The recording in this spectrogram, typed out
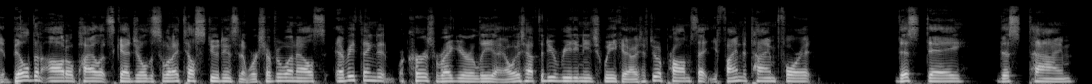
You build an autopilot schedule. This is what I tell students, and it works for everyone else. Everything that occurs regularly, I always have to do reading each week. I always have to do a problem set. You find a time for it this day, this time,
